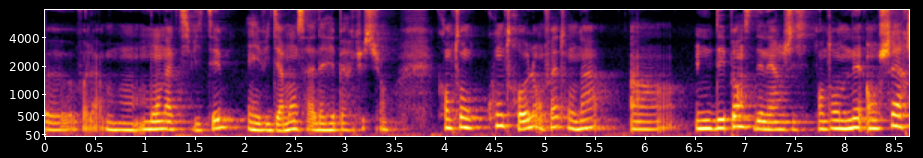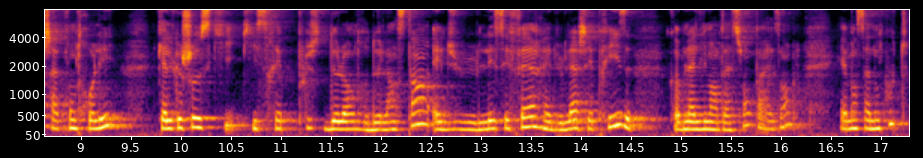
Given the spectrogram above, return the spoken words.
euh, voilà, mon activité. Et évidemment, ça a des répercussions. Quand on contrôle, en fait, on a une dépense d'énergie. Quand on, cherche à contrôler quelque chose qui, serait plus de l'ordre de l'instinct et du laisser faire et du lâcher prise, comme l'alimentation par exemple, eh ben ça nous coûte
